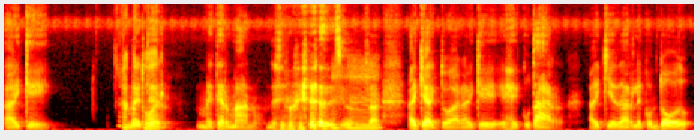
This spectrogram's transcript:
Hay que meter meter mano. Decimos, hay que actuar, hay que ejecutar, hay que darle con todo.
